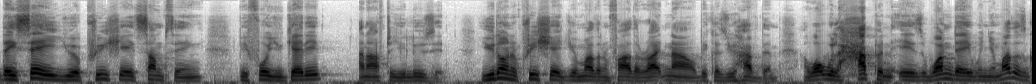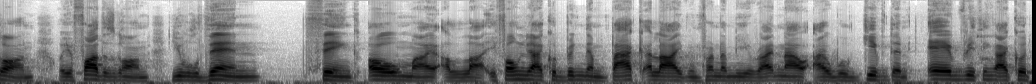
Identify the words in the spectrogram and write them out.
they say you appreciate something before you get it and after you lose it. You don't appreciate your mother and father right now because you have them. And what will happen is one day when your mother's gone or your father's gone, you will then think, oh my Allah, if only I could bring them back alive in front of me right now, I will give them everything I could.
